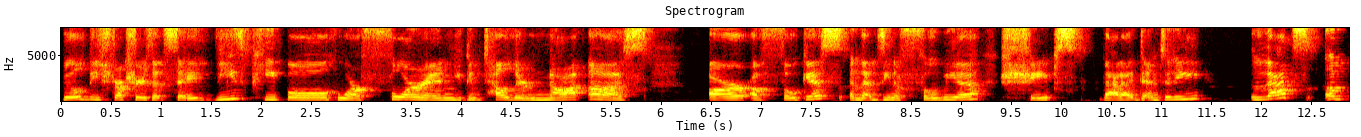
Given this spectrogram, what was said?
build these structures that say these people who are foreign, you can tell they're not us, are a focus, and that xenophobia shapes that identity, that's a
